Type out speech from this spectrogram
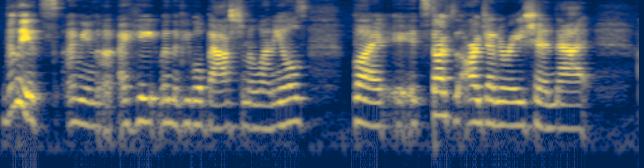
really it's, I mean, I- hate when the people bash millennials, but it starts with our generation that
